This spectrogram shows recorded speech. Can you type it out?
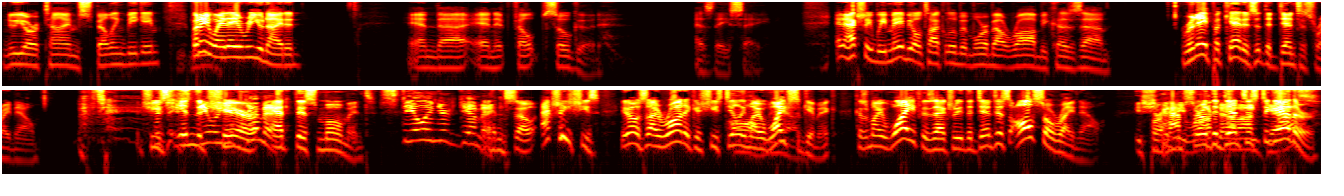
New York Times spelling bee game. But anyway, they reunited, and uh, and it felt so good, as they say. And actually, we may be able to talk a little bit more about Raw because uh, Renee Paquette is at the dentist right now. She's, She's in the chair at this moment. Stealing your gimmick. And so, actually, she's, you know, it's ironic because she's stealing Oh, my wife's gimmick because my wife is actually the dentist also right now. Perhaps they're the dentist together. gas?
